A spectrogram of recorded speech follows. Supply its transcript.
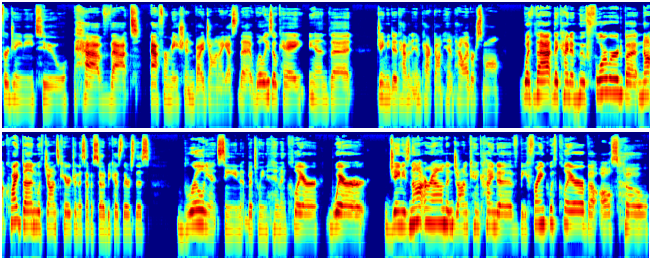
for Jamie to have that affirmation by John, I guess, that Willie's okay and that Jamie did have an impact on him, however small with that, they kind of move forward, but not quite done with John's character in this episode because there's this brilliant scene between him and Claire where Jamie's not around and John can kind of be frank with Claire, but also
